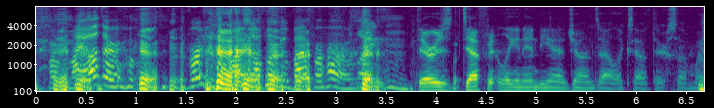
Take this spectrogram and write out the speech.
for my other version of myself. I feel bad for her. Like, mm, there is definitely an Indiana Jones Alex out there somewhere.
